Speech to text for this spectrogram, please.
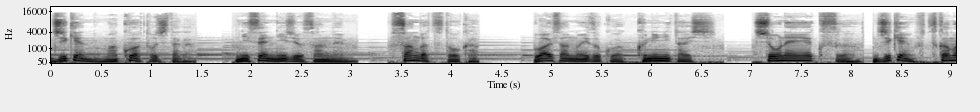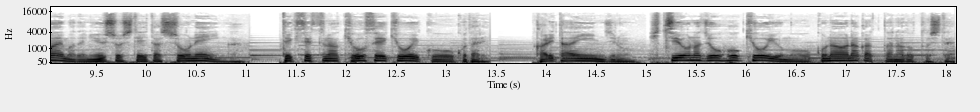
事件の幕は閉じたが、2023年3月10日、Y さんの遺族は国に対し、少年 X が事件2日前まで入所していた少年院が適切な強制教育を怠り、仮退院時の必要な情報共有も行わなかったなどとして、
